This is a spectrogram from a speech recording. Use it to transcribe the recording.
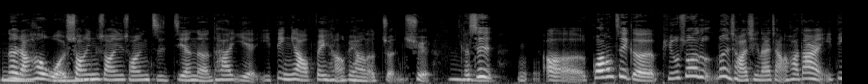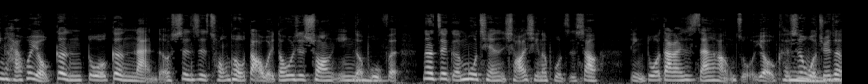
嗯、那然后我双音双音双音之间呢，它也一定要非常非常的准确。嗯、可是，呃，光这个，比如说论小提琴来讲的话，当然一定还会有更多更难的，甚至从头到尾都会是双音的部分。嗯、那这个目前小提琴的谱子上，顶多大概是三行左右。可是我觉得，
